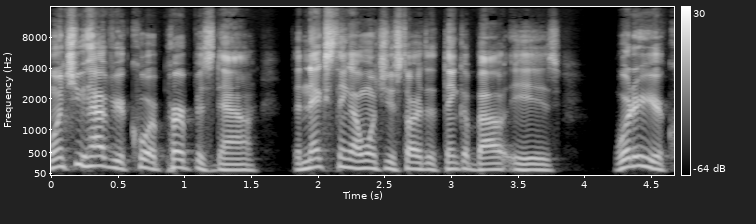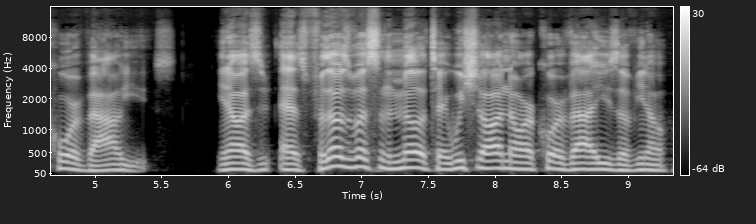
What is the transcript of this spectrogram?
Once you have your core purpose down, the next thing I want you to start to think about is what are your core values? You know, as as for those of us in the military, we should all know our core values of, you know,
